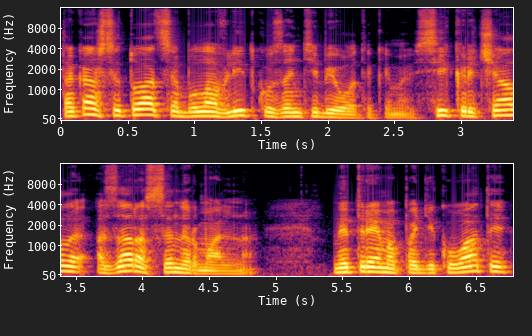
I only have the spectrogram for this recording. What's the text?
Така ж ситуація була влітку з антибіотиками. Всі кричали, а зараз все нормально. Не треба падікувати,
